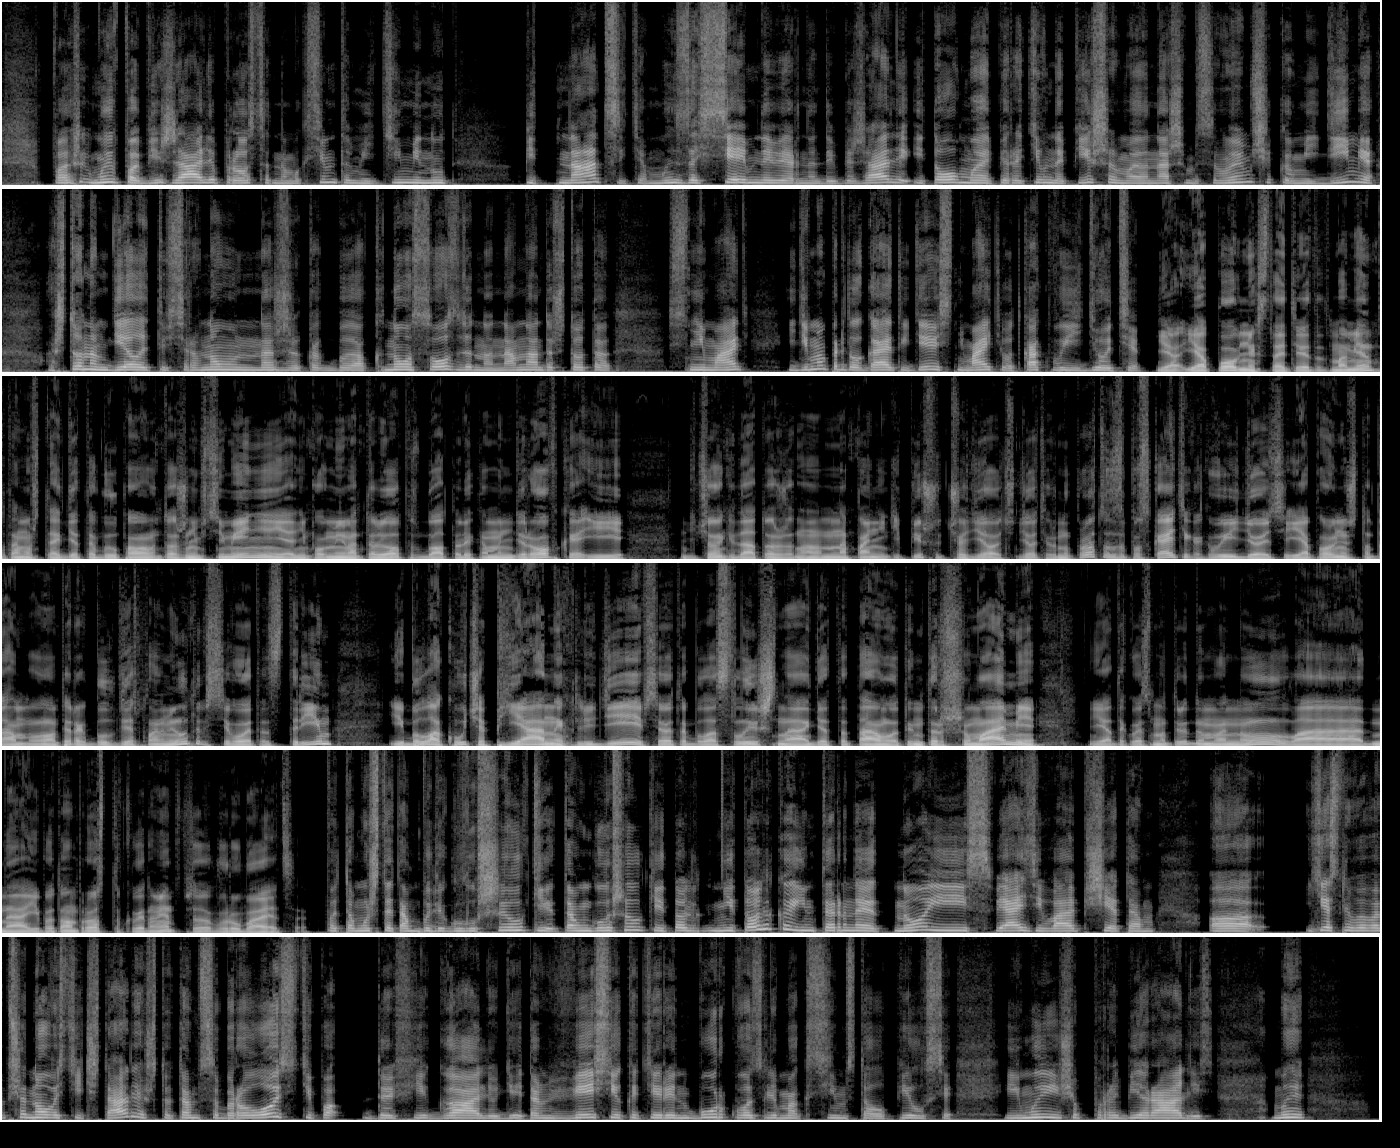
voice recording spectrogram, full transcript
мы побежали просто на Максим, там идти минут 15, а мы за 7, наверное, добежали, и то мы оперативно пишем э, нашим СММщикам и Диме, а что нам делать-то, все равно у нас же как бы окно создано, нам надо что-то снимать, и Дима предлагает идею, снимайте вот как вы идете. Я, я помню, кстати, этот момент, потому что я где-то был, по-моему, тоже не в Тюмени, я не помню, то ли отпуск была, то ли командировка, и девчонки, да, тоже на, на панике пишут, что делать, что делать. Я говорю, ну просто запускайте, как вы идете. Я помню, что там, ну, во-первых, был две с половиной минуты всего этот стрим, и была куча пьяных людей, все это было слышно где-то там вот интершумами. И я такой смотрю, думаю, ну ладно. И потом просто в какой-то момент все вырубается. Потому что там были глушилки, там глушилки не только интернет, но и связи вообще. Там э, если вы вообще новости читали, что там собралось, типа, дофига людей, там весь Екатеринбург возле Максим столпился, и мы еще пробирались. Мы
